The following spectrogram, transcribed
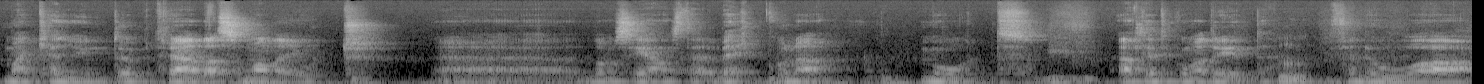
man kan ju inte uppträda som man har gjort de senaste veckorna mot Atletico Madrid. Mm. För då,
